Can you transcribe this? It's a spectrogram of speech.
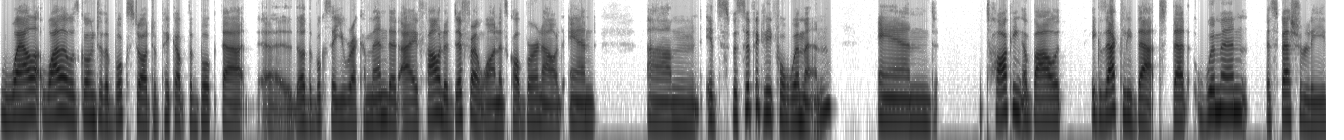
while while I was going to the bookstore to pick up the book that uh, the books that you recommended, I found a different one. It's called Burnout, and um, it's specifically for women and talking about exactly that that women especially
